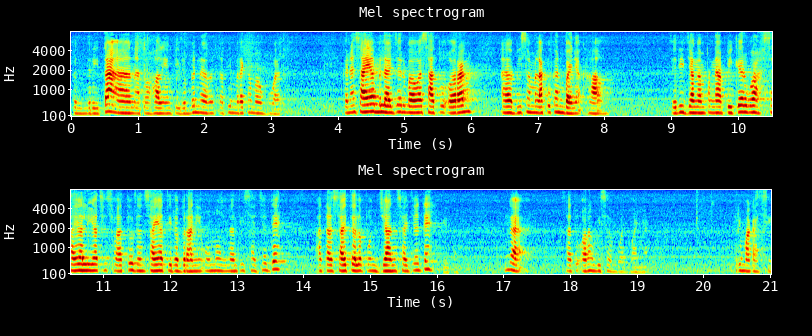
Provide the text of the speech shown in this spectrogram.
penderitaan atau hal yang tidak benar tapi mereka mau buat karena saya belajar bahwa satu orang uh, bisa melakukan banyak hal jadi jangan pernah pikir wah saya lihat sesuatu dan saya tidak berani umum nanti saja deh atau saya telepon Jan saja deh gitu enggak satu orang bisa buat banyak. Terima kasih.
